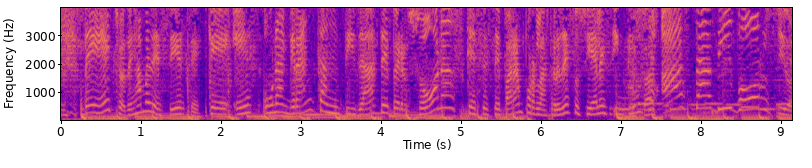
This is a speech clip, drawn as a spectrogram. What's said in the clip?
De hecho, déjame decirte que es una gran cantidad de personas que se separan por las redes sociales, incluso hasta divorcios.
